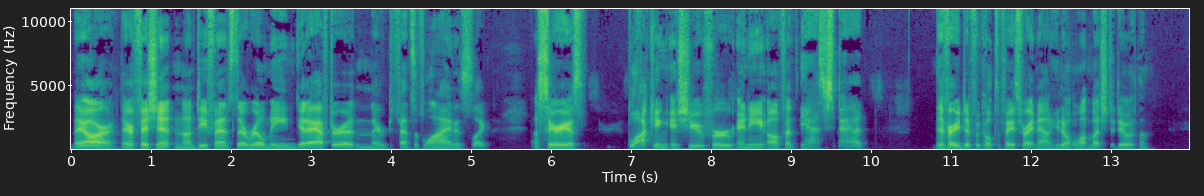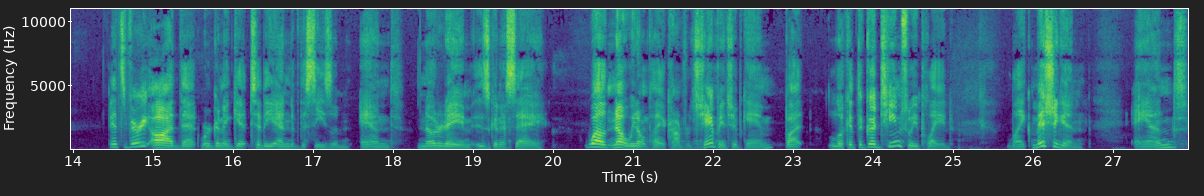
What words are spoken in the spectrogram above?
They are. They're efficient, and on defense, they're real mean, get after it, and their defensive line is like a serious blocking issue for any offense. Yeah, it's just bad. They're very difficult to face right now. You don't want much to do with them. It's very odd that we're going to get to the end of the season and Notre Dame is going to say, well, no, we don't play a conference championship game, but look at the good teams we played, like Michigan and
